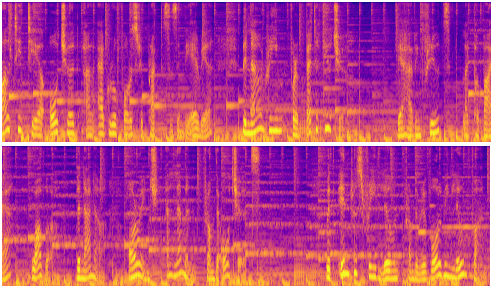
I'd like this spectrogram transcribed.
multi tier orchard and forestry practices in the area, they now dream for a better future. They are having fruits like papaya, guava, banana, orange, and lemon from their orchards. With interest free loan from the revolving loan fund,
